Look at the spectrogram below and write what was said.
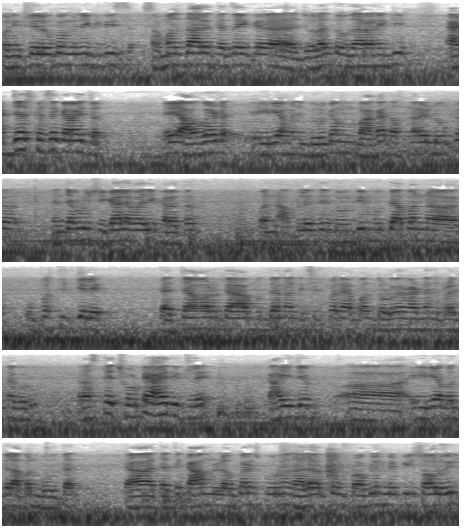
पण इथले लोक म्हणजे किती स- समजदार आहेत. त्याचं एक ज्वलंत उदाहरण आहे की ऍडजस्ट कसं करायचं? हे अवघड एरिया म्हणजे दुर्गम भागात असणारे लोक त्यांच्याकडून शिकायला पाहिजे खरं तर. पण आपले जे दोन तीन मुद्दे आपण उपस्थित केले त्याच्यावर त्या मुद्द्यांना निश्चितपणे आपण तोडगा काढण्याचा प्रयत्न करू. रस्ते छोटे आहेत इथले. काही जे एरियाबद्दल आपण बोलतात त्या त्याचे काम लवकरच पूर्ण झाल्यावर तो प्रॉब्लेम मे बी सॉल्व्ह होईल.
